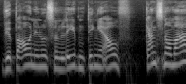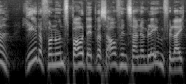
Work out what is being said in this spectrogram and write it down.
wir bauen in unserem Leben Dinge auf. Ganz normal. Jeder von uns baut etwas auf in seinem Leben. Vielleicht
